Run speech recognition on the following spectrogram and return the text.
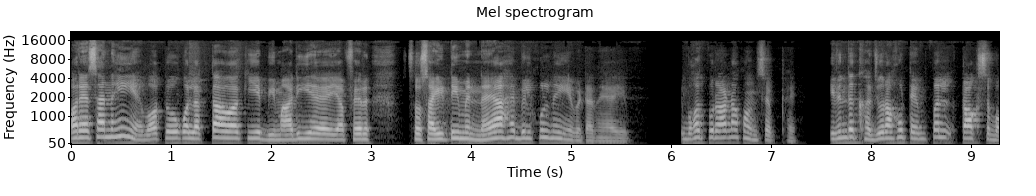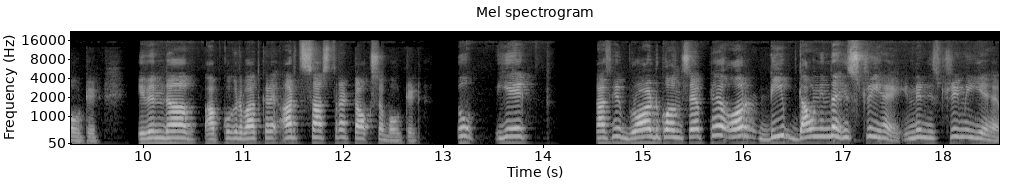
और ऐसा नहीं है, बहुत लोगों को लगता होगा कि ये बीमारी है या फिर सोसाइटी में नया है, बिल्कुल नहीं है बेटा नया ये। बहुत पुराना कॉन्सेप्ट है। Even the Khajuraho temple talks about it even the आपको अगर बात करें, अर्थशास्त्र टॉक्स अबाउट इट तो ये काफ़ी ब्रॉड कॉन्सेप्ट है और deep down in the history है। इंडियन हिस्ट्री में ये है।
